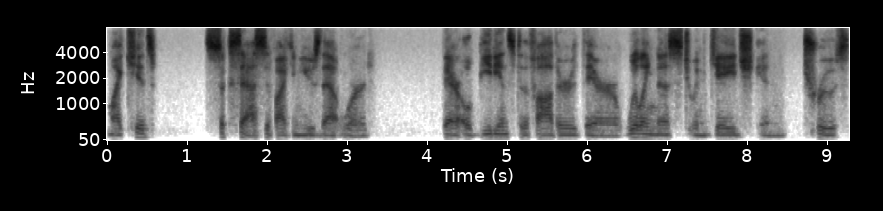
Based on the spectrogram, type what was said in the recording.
my kids' success, if I can use that word, their obedience to the Father, their willingness to engage in truth.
